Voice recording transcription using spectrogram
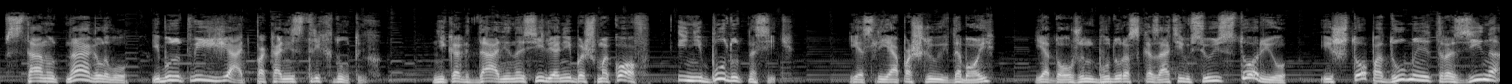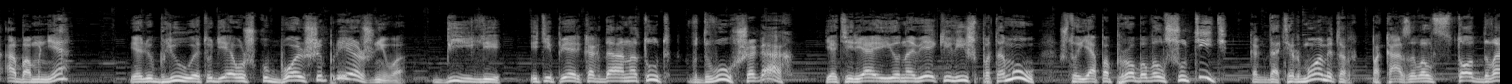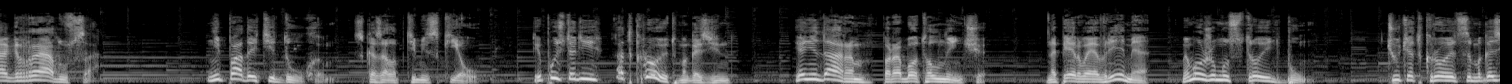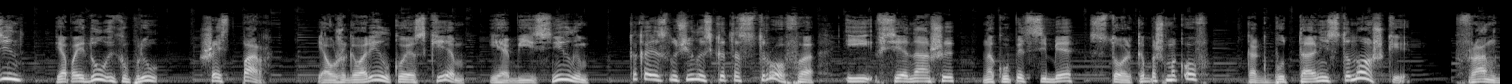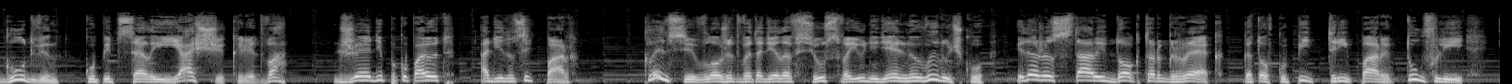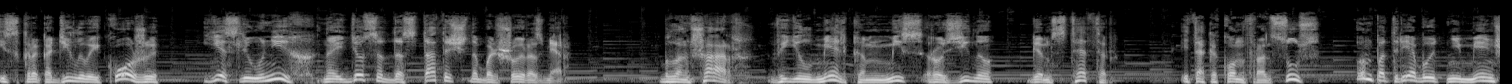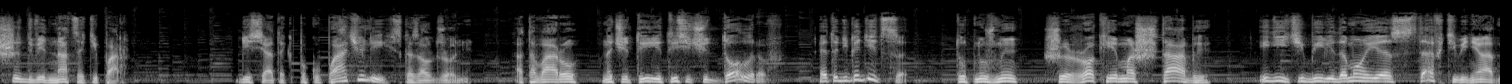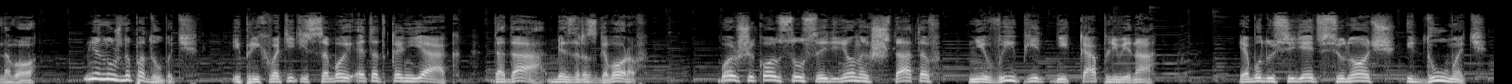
Встанут на голову и будут визжать, пока не стряхнут их. Никогда не носили они башмаков и не будут носить. Если я пошлю их домой, я должен буду рассказать им всю историю. И что подумает Розина обо мне? Я люблю эту девушку больше прежнего, Билли, и теперь, когда она тут, в двух шагах, я теряю ее навеки лишь потому, что я попробовал шутить, когда термометр показывал 102 градуса. «Не падайте духом», — сказал оптимист Кьоу. «И пусть они откроют магазин. Я недаром поработал нынче. На первое время мы можем устроить бум. Чуть откроется магазин, я пойду и куплю шесть пар. Я уже говорил кое с кем и объяснил им, какая случилась катастрофа, и все наши накупят себе столько башмаков, как будто они стоножки. Франк Гудвин купит целый ящик или два. Джеди покупают одиннадцать пар. Кленси вложит в это дело всю свою недельную выручку, и даже старый доктор Грег готов купить три пары туфлей из крокодиловой кожи, если у них найдется достаточно большой размер. Бланшар видел мельком мисс Розино Гемстеттер, и так как он француз, он потребует не меньше двенадцати пар. «Десяток покупателей», — сказал Джонни, — «а товару на четыре тысячи долларов? Это не годится. Тут нужны широкие масштабы. Идите, Билли, домой и оставьте меня одного. Мне нужно подумать. И прихватите с собой этот коньяк, да-да, без разговоров. Больше консул Соединенных Штатов не выпьет ни капли вина. Я буду сидеть всю ночь и думать.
